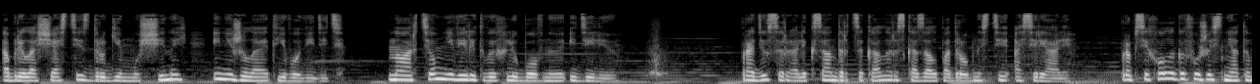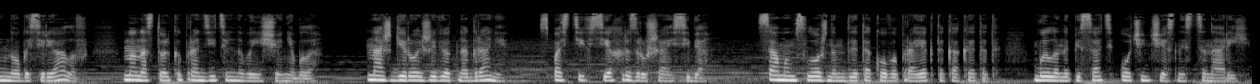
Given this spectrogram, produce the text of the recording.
обрела счастье с другим мужчиной и не желает его видеть. Но Артем не верит в их любовную идиллию. Продюсер Александр Цикало рассказал подробности о сериале. Про психологов уже снято много сериалов, но настолько пронзительного еще не было. Наш герой живет на грани, спасти всех, разрушая себя. Самым сложным для такого проекта, как этот, было написать очень честный сценарий.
